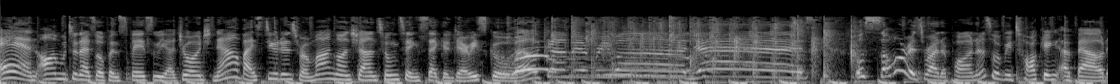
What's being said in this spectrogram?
And on with tonight's open space, we are joined now by students from Ma On Shan Tsung Tsin Secondary School. Welcome, everyone! Yes! Well, summer is right upon us. We'll be talking about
